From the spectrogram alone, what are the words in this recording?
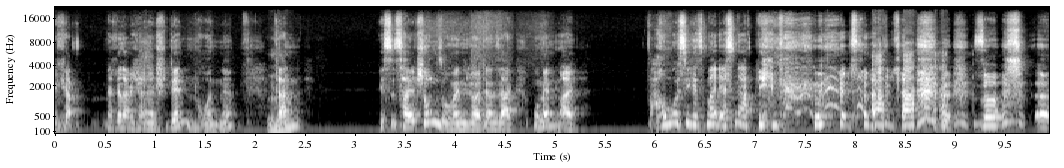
ich hab, erinnere mich an eine Studentenrunde, mhm. dann ist es halt schon so, wenn die Leute dann sagen, Moment mal, warum muss ich jetzt mein Essen abgeben? so, äh,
